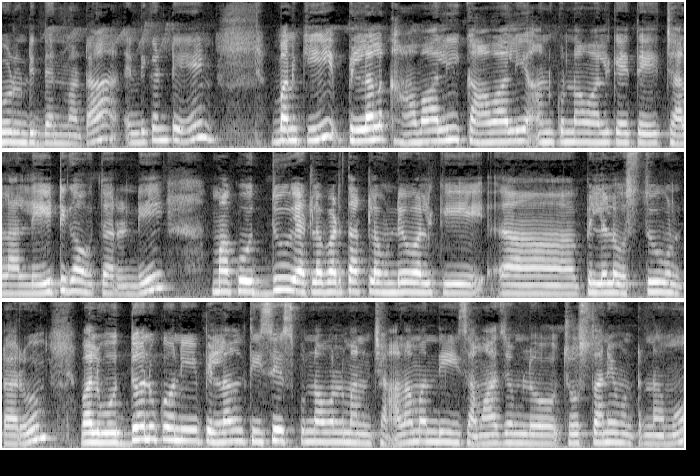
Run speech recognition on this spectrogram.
కూడా ఉండిద్ది అనమాట ఎందుకంటే మనకి పిల్లలు కావాలి కావాలి అనుకున్న వాళ్ళకైతే చాలా లేట్గా అవుతారండి. మాకు వద్దు ఎట్లా పడితే అట్లా ఉండే వాళ్ళకి పిల్లలు వస్తూ ఉంటారు. వాళ్ళు వద్దు అనుకొని పిల్లల్ని తీసేసుకున్న వాళ్ళు మనం చాలామంది ఈ సమాజంలో చూస్తూనే ఉంటున్నాము.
